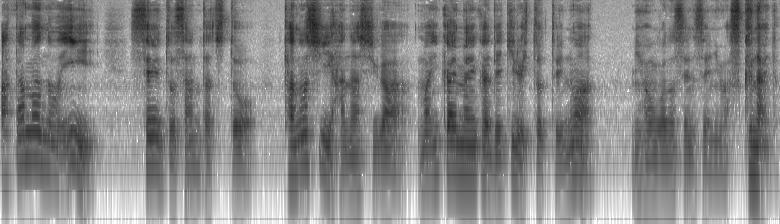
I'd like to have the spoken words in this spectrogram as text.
頭のいい生徒さんたちと楽しい話が毎回毎回できる人っていうのは日本語の先生には少ないと。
